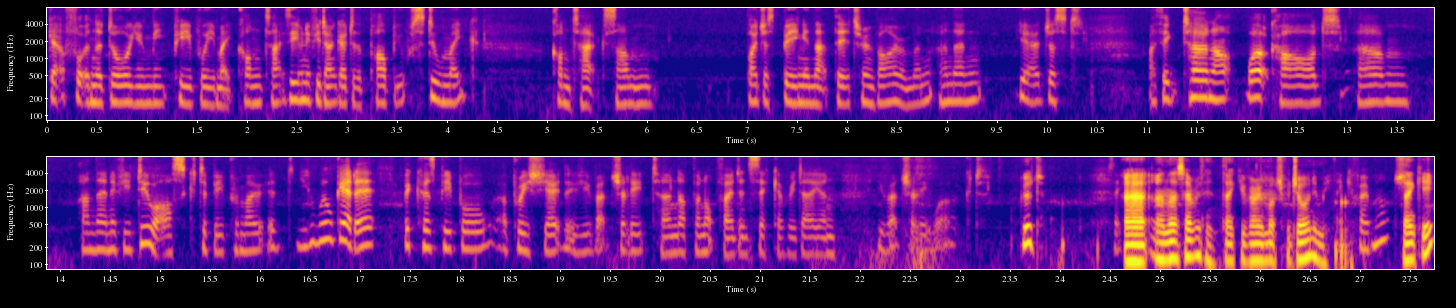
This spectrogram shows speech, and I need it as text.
Get a foot in the door, you meet people, you make contacts. Even if you don't go to the pub, you'll still make contacts. Um, by just being in that theatre environment. And then, yeah, just I think turn up, work hard, um, and then if you do ask to be promoted, you will get it because people appreciate that you've actually turned up and not phoned in sick every day and you've actually worked. Good. Uh, and that's everything. Thank you very much for joining me. thank you very much. Thank you.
